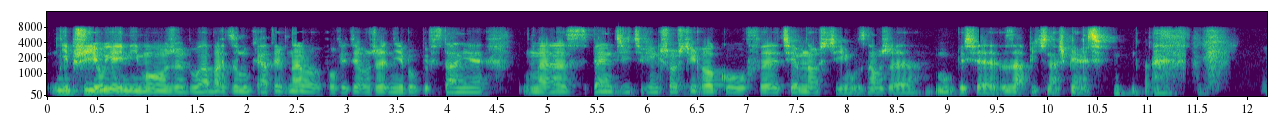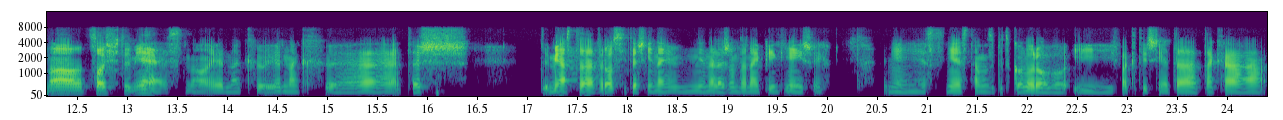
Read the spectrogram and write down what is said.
nie przyjął jej, mimo że była bardzo lukratywna, bo powiedział, że nie byłby w stanie e, spędzić większości roku w ciemności. Uznał, że mógłby się zapić na śmierć. No, coś w tym jest. No, jednak, jednak e, też te miasta w Rosji też nie, nie należą do najpiękniejszych. Nie, nie, jest, nie jest tam zbyt kolorowo i faktycznie ta taka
